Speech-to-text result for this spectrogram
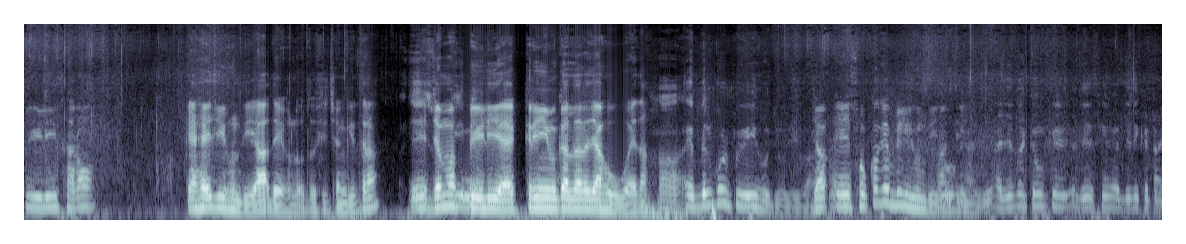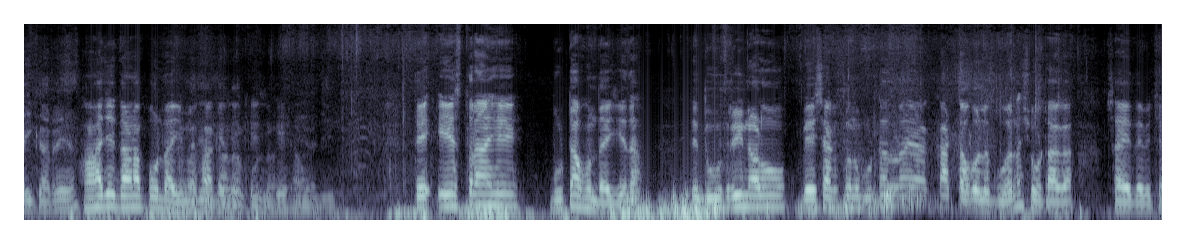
ਪੀਲੀ ਸਰੋਂ ਕਹੇ ਜੀ ਹੁੰਦੀ ਆ, ਆਹ ਦੇਖ ਲਓ ਤੁਸੀਂ ਚੰਗੀ ਤਰ੍ਹਾਂ। ਇਹ ਜਮਾ ਸੁੱਕੀ ਨਹੀਂ। ਪੀਲੀ ਹੈ ਕਰੀਮ ਕਲਰ ਜਾਂ ਹੋਊਗਾ ਇਹਦਾ। ਹਾਂ ਇਹ ਬਿਲਕੁਲ ਪੀਲੀ ਹੋ ਜੂ ਜੀ ਬਾਅਦ ਜਦ ਇਹ ਸੁੱਕ ਕੇ ਪੀਲੀ ਹੁੰਦੀ ਹਾਂਜੀ ਹੋਊਗੀ। ਹਾਂਜੀ ਅਜੇ ਤਾਂ ਕਿਉਂਕਿ ਅਜੇ ਅਸੀਂ ਅੱਜ ਦੀ ਕਟਾਈ ਕਰ ਰਹੇ ਹਾਂ। ਹਾਂ ਹਜੇ ਦਾਣਾ ਪੋਲਾ ਜੀ ਮੈਂ ਖਾ ਕੇ ਦੇਖੇ ਸੀਗੇ ਹਾਂਜੀ। ਤੇ ਇਸ ਤਰ੍ਹਾਂ ਇਹ ਬੂਟਾ ਹੁੰਦਾ ਜੀ ਇਹਦਾ। ਤੇ ਦੂਸਰੀ ਨਾਲੋਂ ਬੇਸ਼ੱਕ ਤੁਹਾਨੂੰ ਬੂਟਾ ਥੋੜਾ ਜਿਹਾ ਘੱਟ ਉਹ ਲੱਗੂਗਾ ਨਾ ਛੋਟਾਗਾ ਸਾਈਜ਼ ਦੇ ਵਿੱਚ।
